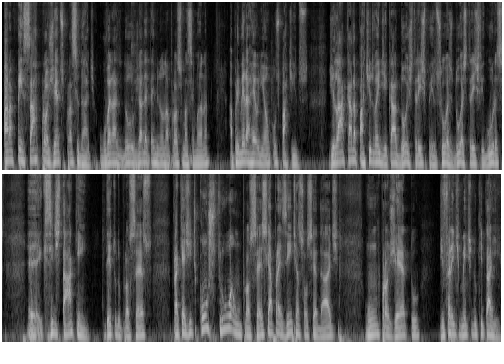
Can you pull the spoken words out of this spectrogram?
para pensar projetos para a cidade. O governador já determinou na próxima semana a primeira reunião com os partidos. De lá, cada partido vai indicar dois, três pessoas, duas, três figuras é, que se destaquem dentro do processo, para que a gente construa um processo e apresente à sociedade um projeto diferentemente do que está aí.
